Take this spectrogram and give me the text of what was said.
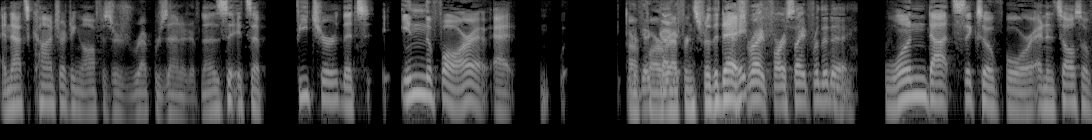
and that's Contracting Officers Representative. Now, it's, it's a feature that's in the FAR at, at our FAR reference for the day. That's right. FAR cite for the day. 1.604 and it's also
